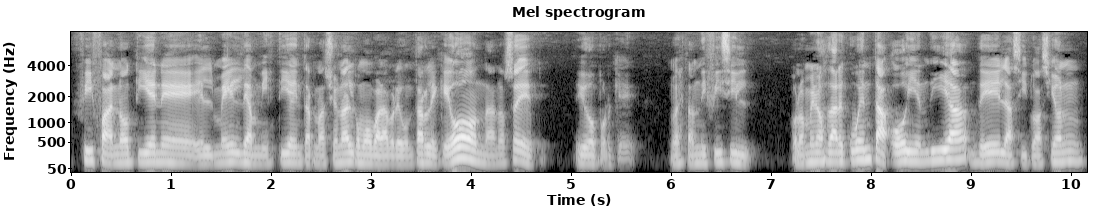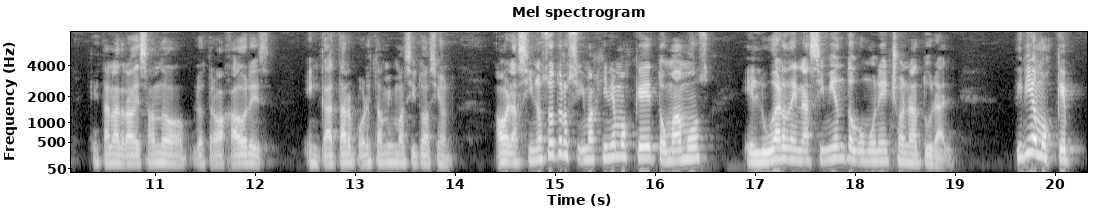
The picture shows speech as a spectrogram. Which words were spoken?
FIFA no tiene el mail de Amnistía Internacional como para preguntarle qué onda, no sé, digo, porque no es tan difícil por lo menos dar cuenta hoy en día de la situación que están atravesando los trabajadores en Qatar por esta misma situación. Ahora, si nosotros imaginemos que tomamos el lugar de nacimiento como un hecho natural, diríamos que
